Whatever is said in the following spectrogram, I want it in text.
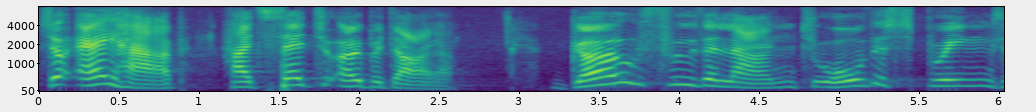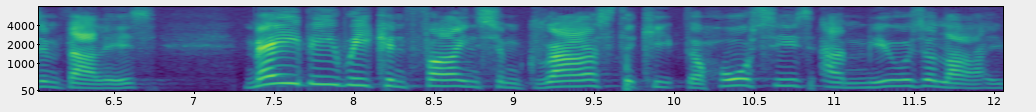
So Ahab had said to Obadiah, Go through the land to all the springs and valleys Maybe we can find some grass to keep the horses and mules alive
